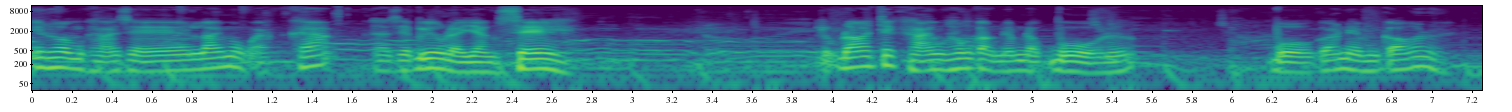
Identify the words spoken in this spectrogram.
Ít hôm khải sẽ lấy một bạn khác. Khải sẽ build lại dàn c. Lúc đó chắc khả không cần em đọc bùa nữa. Bùa có anh em có rồi.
